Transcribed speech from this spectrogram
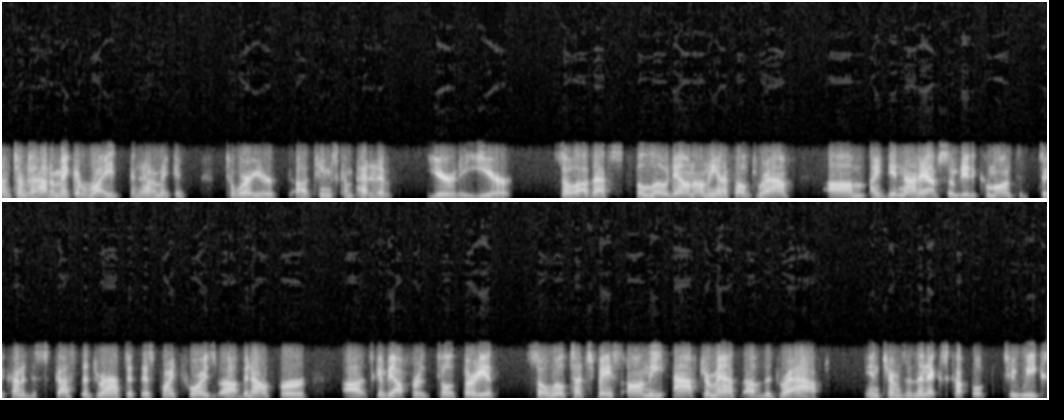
in terms of how to make it right and how to make it to where your uh, team's competitive year to year. So uh, that's the lowdown on the NFL draft. Um, I did not have somebody to come on to, to kind of discuss the draft at this point. Troy's uh, been out for, uh, it's going to be out for until the 30th. So we'll touch base on the aftermath of the draft in terms of the next couple two weeks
